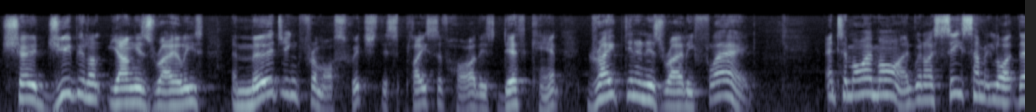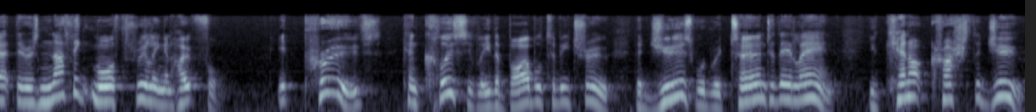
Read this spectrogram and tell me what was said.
showed jubilant young Israelis emerging from Auschwitz, this place of horror, this death camp, draped in an Israeli flag. And to my mind, when I see something like that, there is nothing more thrilling and hopeful. It proves conclusively the Bible to be true. The Jews would return to their land. You cannot crush the Jew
